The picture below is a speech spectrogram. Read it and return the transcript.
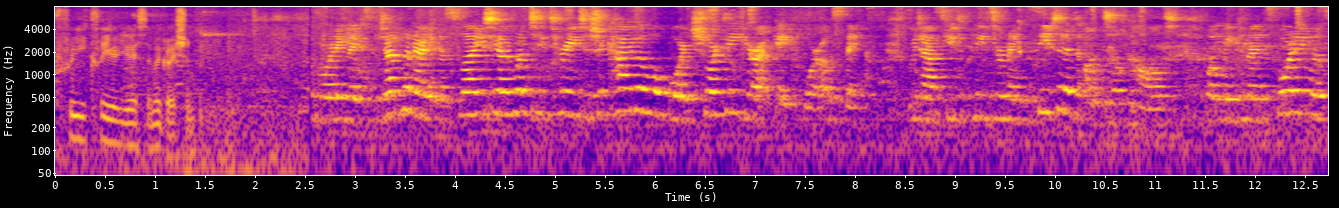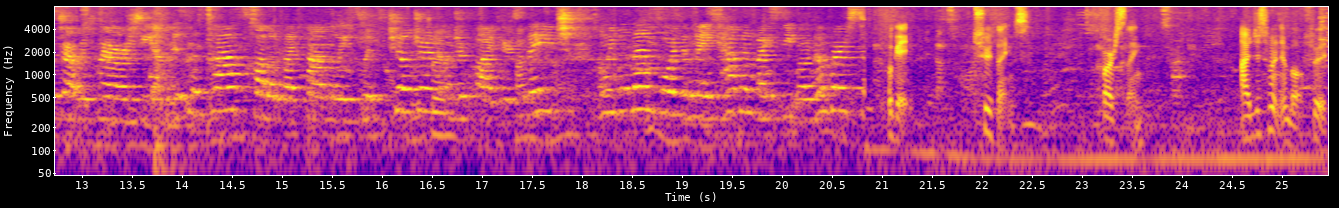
pre-clear US immigration. Good morning, ladies and gentlemen. Aer Lingus flight TR123 to Chicago will board shortly here at gate 406. We'd ask you to please remain seated until called. When we commence boarding, we'll start with priority and business class, followed by families with children under five years of age, and we will then board the main cabin by seat row numbers. Okay, two things. First thing, I just went and bought food.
